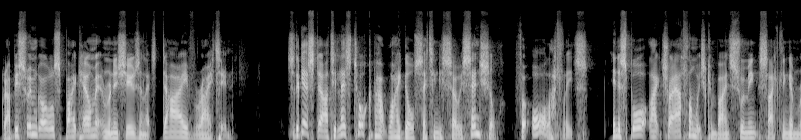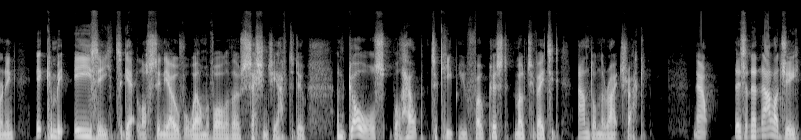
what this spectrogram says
grab your swim goggles, bike helmet, and running shoes, and let's dive right in. So, to get started, let's talk about why goal setting is so essential for all athletes. In a sport like triathlon, which combines swimming, cycling, and running, it can be easy to get lost in the overwhelm of all of those sessions you have to do. And goals will help to keep you focused, motivated, and on the right track. Now, there's an analogy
